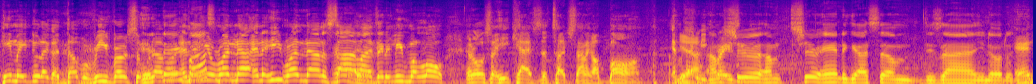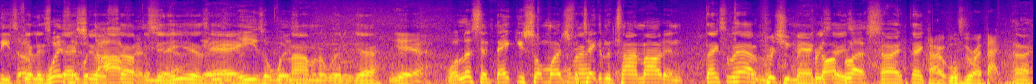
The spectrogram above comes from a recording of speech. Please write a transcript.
he may do like a double reverse or whatever, Anything and then he run down and then he run down the sidelines yeah. and they leave him alone, and all of a sudden he catches a touchdown like a bomb. Yeah. That'd be I'm sure. I'm sure Andy got some design. You know, to Andy's a feel it wizard with special the or offense. something. Yeah, he is. Yeah, he's a wizard. Phenomenal with it. Yeah. Yeah. Well, listen. Thank you so much All for right. taking the time out and Thanks for having me. appreciate you, man. God Appreciate you. bless. All right. Thank you. All right, we'll be right back. All right.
